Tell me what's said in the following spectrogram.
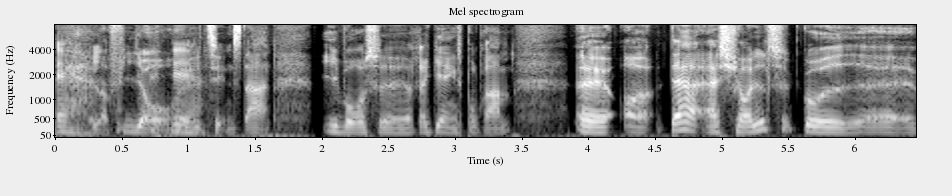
ja. eller fire år ja. til en start, i vores øh, regeringsprogram. Øh, og der er Scholz gået, øh,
